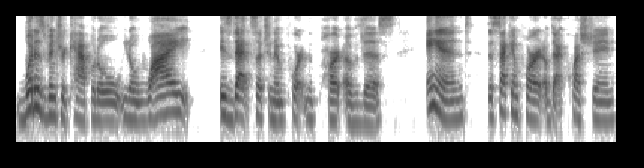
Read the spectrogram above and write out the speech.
what is venture capital? You know why is that such an important part of this? And the second part of that question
